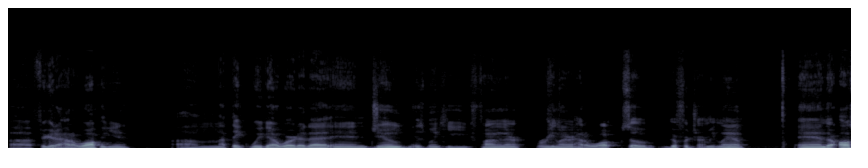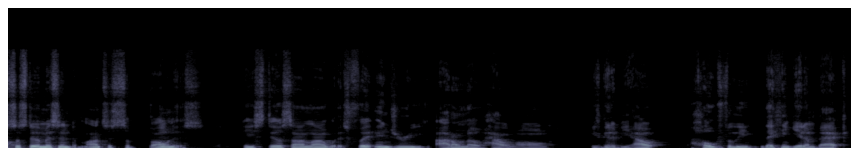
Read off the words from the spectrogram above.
uh, figured out how to walk again. Um, I think we got word of that in June is when he finally learned, relearned how to walk. So good for Jeremy Lamb. And they're also still missing Domantas Sabonis. He's still sidelined with his foot injury. I don't know how long he's going to be out. Hopefully they can get him back.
